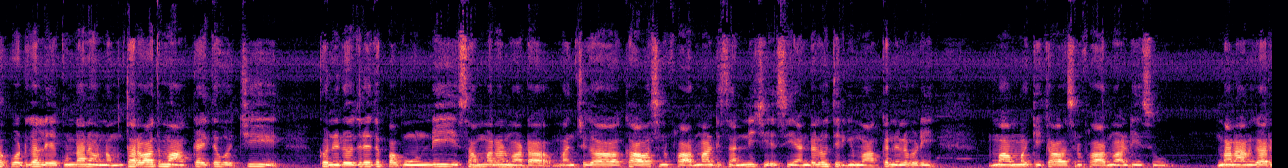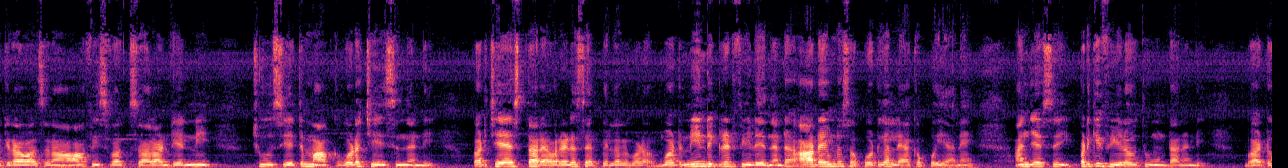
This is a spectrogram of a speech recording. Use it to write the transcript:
సపోర్ట్గా లేకుండానే ఉన్నాం తర్వాత మా అక్క అయితే వచ్చి కొన్ని రోజులైతే పాపం ఉండి సమ్మర్ అనమాట మంచిగా కావాల్సిన ఫార్మాలిటీస్ అన్నీ చేసి ఎండలో తిరిగి మా అక్క నిలబడి మా అమ్మకి కావాల్సిన ఫార్మాలిటీసు మా నాన్నగారికి రావాల్సిన ఆఫీస్ వర్క్స్ అలాంటివన్నీ చూసి అయితే మా అక్క కూడా చేసిందండి. వాడు చేస్తారు ఎవరైనా సరే పిల్లలు కూడా. బట్ నేను రిగ్రెట్ ఫీల్ అయిందంటే ఆ టైంలో సపోర్ట్గా లేకపోయానే అని చేసి ఇప్పటికీ ఫీల్ అవుతూ ఉంటానండి. బట్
